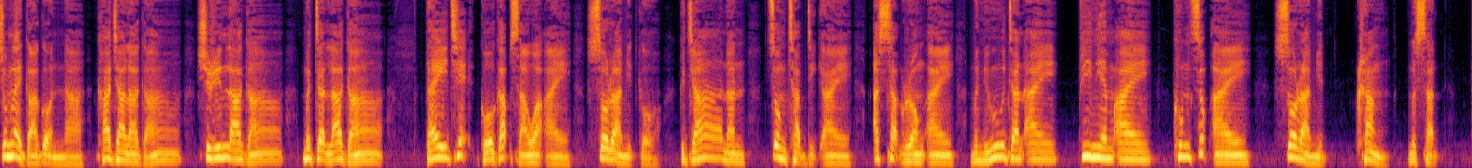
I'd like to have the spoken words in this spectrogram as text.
จุมไลกาก่อนนาคาจาลากาชรินลากามดัดลากาแต่เชโกกับสาวะไอสรามิดก็กจานันจอมทับดิกไออสักรองไอมนูจันไอพรีเนียมไอคุมซุปไอสรามิดครั้งมสัดไต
